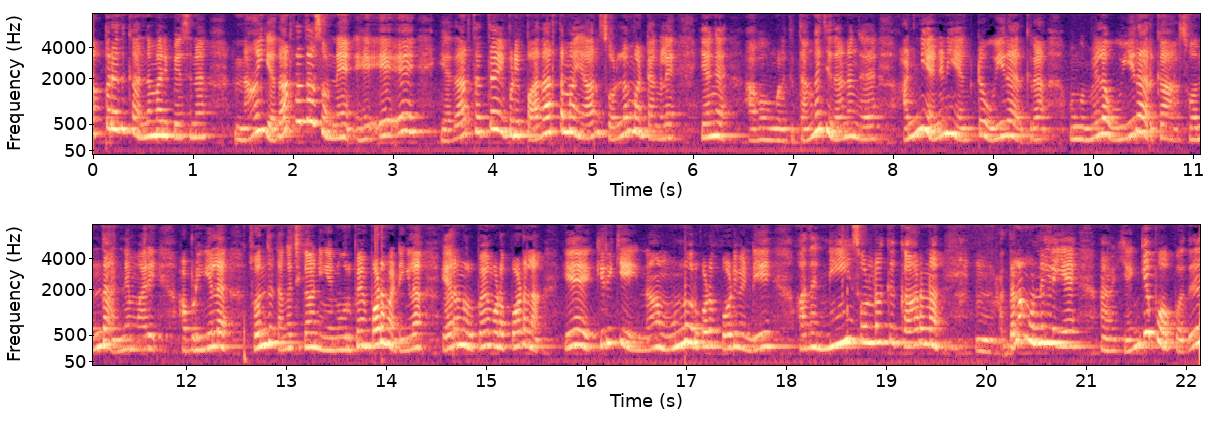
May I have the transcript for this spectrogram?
அப்புறம் எதுக்கு அந்த மாதிரி பேசினேன் நான் யதார்த்தத்தை சொன்னேன். ஏ ஏ ஏ யதார்த்தத்தை இப்படி பதார்த்தமாக யாரும் சொல்ல மாட்டாங்களே. ஏங்க அவள் உங்களுக்கு தங்கச்சி தானங்க. அண்ணி அண்ணன் என்கிட்ட உயிராக இருக்கிறா. உங்கள் மேலே உயிராக இருக்கா? சொந்த அண்ணன் மாதிரி. அப்படிங்கல சொந்த தங்கச்சிக்கா நீங்கள் நூறு ரூபாயும் போட மாட்டீங்களா? இரநூறுபாயும் கூட போடலாம். ஏ கிறுக்கி நான் முந்நூறு கூட போட வேண்டி. அதை நீ சொல்கிறதுக்கு காரணம். அதெல்லாம் ஒன்றும் இல்லையே. எங்கே போகப்போகுது போகுது?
